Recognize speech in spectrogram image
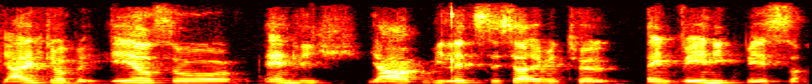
ja, ich glaube eher so ähnlich, ja, wie letztes Jahr eventuell ein wenig besser.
